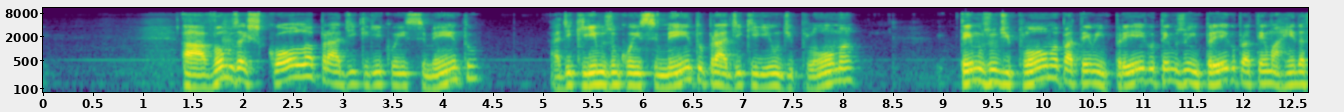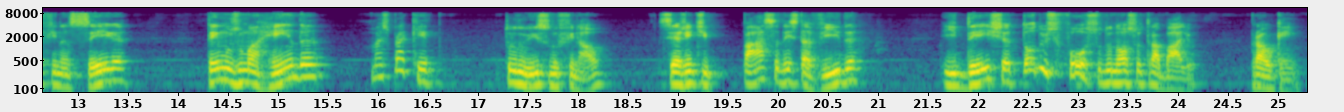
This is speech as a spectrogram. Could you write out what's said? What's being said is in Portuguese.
Ah, vamos à escola para adquirir conhecimento, adquirimos um conhecimento para adquirir um diploma, temos um diploma para ter um emprego, temos um emprego para ter uma renda financeira, temos uma renda, mas para que tudo isso no final? Se a gente passa desta vida e deixa todo o esforço do nosso trabalho para alguém.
